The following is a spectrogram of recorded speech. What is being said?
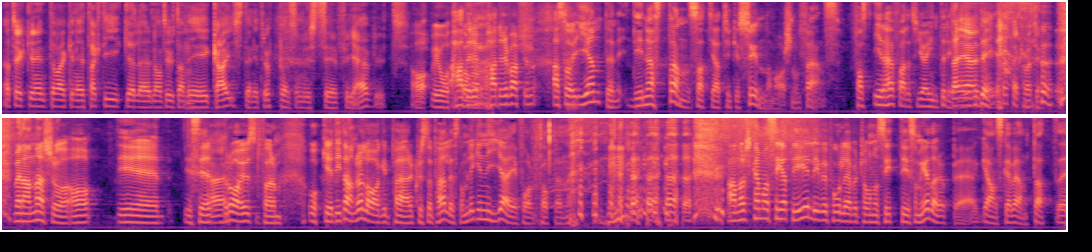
Jag tycker inte varken är taktik eller något, utan det är geisten i truppen som just ser för jävligt ut. Ja, vi återkommer. Hade det, hade det varit en, alltså egentligen, det är nästan så att jag tycker synd om Arsenal-fans. Fast i det här fallet så gör jag inte det. Det är- med det dig. jag att jag- Men annars så, ja, det, det ser Nej. bra ut för dem. Och eh, ditt andra lag, Per, Crystal Palace, de ligger nia i formtoppen. annars kan man se att det är Liverpool, Everton och City som är där uppe, ganska väntat. Eh,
